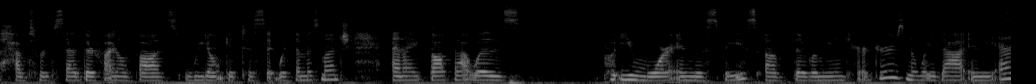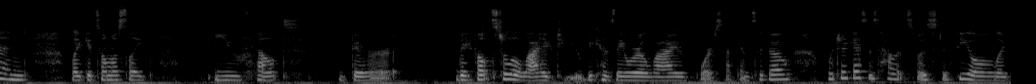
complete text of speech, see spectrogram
have sort of said their final thoughts. We don't get to sit with them as much. And i thought that was put you more in the space of the remaining characters in a way that in the end like it's almost like you felt their they felt still alive to you because they were alive four seconds ago which i guess is how it's supposed to feel like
